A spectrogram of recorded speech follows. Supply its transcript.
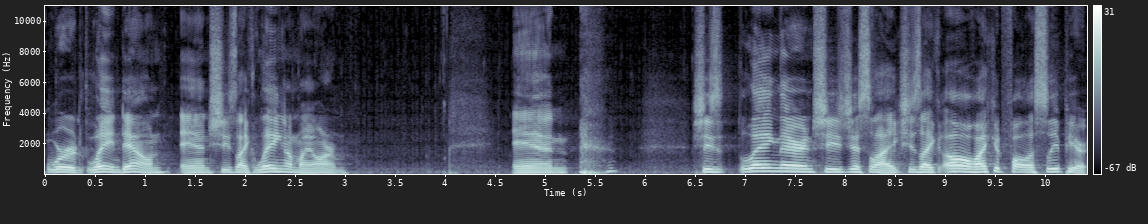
we're laying down, and she's like laying on my arm, and she's laying there and she's just like she's like oh i could fall asleep here.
